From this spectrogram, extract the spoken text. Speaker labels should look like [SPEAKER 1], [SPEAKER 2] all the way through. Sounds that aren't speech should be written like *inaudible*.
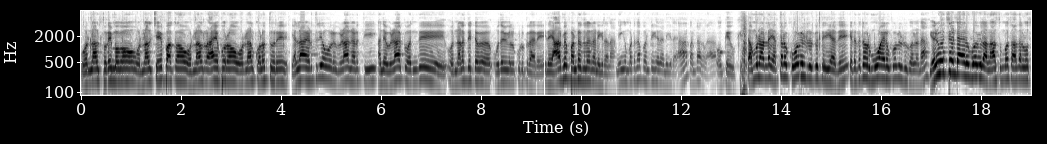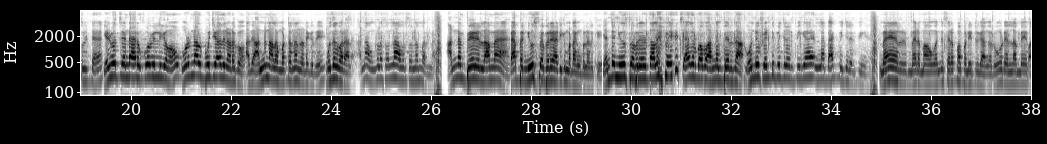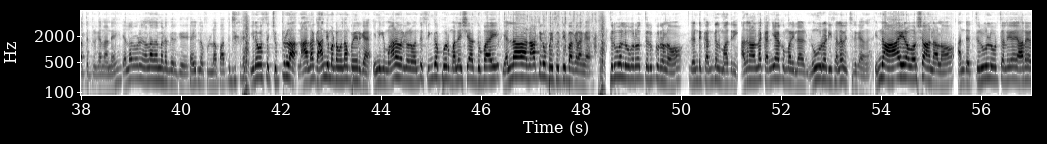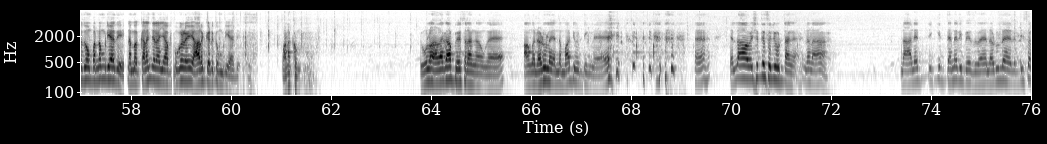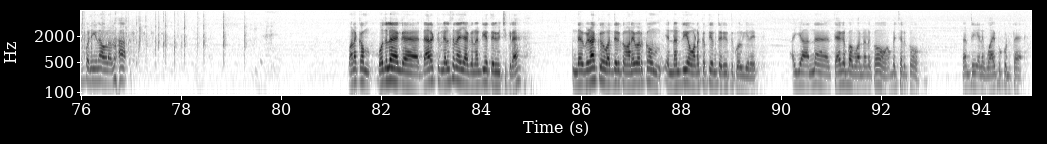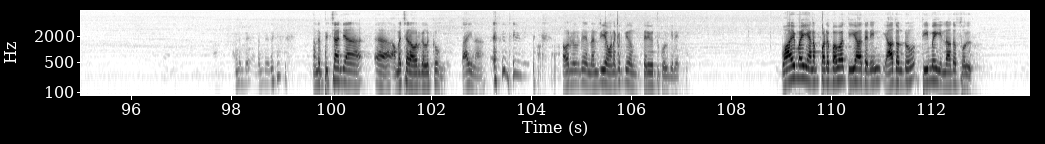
[SPEAKER 1] ஒரு நாள் துறைமுகம் ஒரு நாள் சேப்பாக்கம் ஒரு நாள் ராயபுரம் ஒரு நாள் கொளத்தூர். எல்லா இடத்துலையும் ஒரு விழா நடத்தி அந்த விழாக்கு வந்து ஒரு நலத்திட்ட உதவிகள் கொடுக்குறாரு. இதை யாருமே பண்றதில்லன்னு நினைக்கிறேன் நீங்க மட்டும் தான் பண்றீங்கன்னு நினைக்கிறேன். பண்றாங்களா? Okay okay. தமிழ்நாட்டில் எத்தனை கோவில் இருக்கு தெரியாது. கிட்டத்தட்ட ஒரு மூவாயிரம் கோவில் இருக்கும் எழுபத்தி ரெண்டாயிரம் கோவிலா? நான் சும்மா சாதாரணமா சொல்லிட்டேன். எழுபத்தி ரெண்டாயிரம் கோவில்லையும் ஒரு நாள் பூஜையாவது நடக்கும். அது அண்ணனால மட்டும்தான் நடக்குது. முதல்வரால. அண்ணா உங்களை சொன்னா அவர் சொன்ன மாதிரி அண்ணன் பேர் இல்லாம பேப்பர் நியூஸ் பேப்பரே அடிக்க மாட்டாங்க போல இருக்கு. எந்த நியூஸ் பேப்பர் எடுத்தாலுமே *laughs* சேகர் பாபு அண்ணன் பேர் தான் ஒன்று ஃப்ரண்ட் பேஜில் இருப்பீங்க இல்லை பேக் பேஜில் இருப்பீங்க. மேயர் மேடம் அவங்க வந்து சிறப்பாக பண்ணிட்டு இருக்காங்க. ரோடு எல்லாமே பார்த்துட்டு இருக்கேன் நான். எல்லா ரோடும் நல்லா தான் மேடம் இருக்கு. சைடில் ஃபுல்லாக பார்த்துட்டு இருக்கேன். *laughs* இலவச சுற்றுலா. நான்லாம் காந்தி மண்டபம் தான் போயிருக்கேன். இன்னைக்கு மாணவர்கள் வந்து சிங்கப்பூர் மலேசியா துபாய் எல்லா நாட்டுக்கும் போய் சுற்றி பார்க்குறாங்க. திருவள்ளுவரும் திருக்குறளும் ரெண்டு கண்கள் மாதிரி. அதனால தான் கன்னியாகுமரியில நூறு அடி சிலை வச்சிருக்காங்க. இன்னும் ஆயிரம் வருஷம் ஆனாலும் அந்த திருவள்ளுவர் சிலையை யாரும் எதுவும் பண்ண முடியாது. நம்ம கலைஞர் ஐயா புகழை யாரும் கெடுக்க முடியாது. வணக்கம். இவ்வளோ அழகா பேசுறாங்க அவங்க. அவங்க நடுவில் என்னை மாட்டி விட்டீங்களே. எல்லா விஷயத்தையும் சொல்லி விட்டாங்க. என்னண்ணா நானே திக்கி திணறி பேசுவேன். நடுவில் டிஸ்டர்ப் பண்ணீங்கன்னா அவ்வளோதான் வணக்கம். முதல்ல எங்கள் டைரக்டர் நெல்சன் ஐயாவுக்கு நன்றியை தெரிவிச்சுக்கிறேன். இந்த விழாக்கு வந்திருக்கும் அனைவருக்கும் என் நன்றியும் வணக்கத்தையும் தெரிவித்துக் கொள்கிறேன். ஐயா அண்ணன் சேகர் பாபு அண்ணனுக்கும் அமைச்சருக்கும் நன்றி. எனக்கு வாய்ப்பு கொடுத்த அண்ணன் பேர் பேர் பிச்சாண்டியா அமைச்சர் அவர்களுக்கும் தாய்னா அவர்களுக்கும் என் நன்றியை வணக்கத்தையும் தெரிவித்துக் கொள்கிறேன். வாய்மை எனப்படுபவ தீயாதனின் யாதொன்றோ தீமை இல்லாத சொல்.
